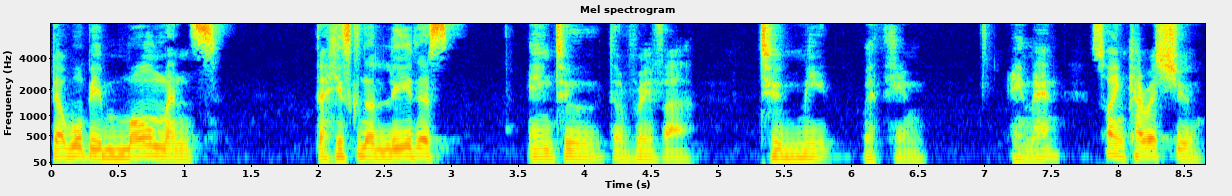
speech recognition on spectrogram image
there will be moments that He's going to lead us into the river to meet with Him. Amen. So I encourage you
